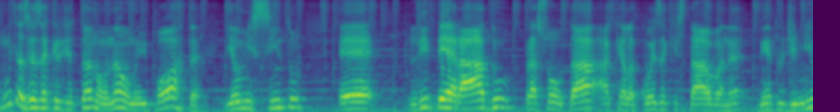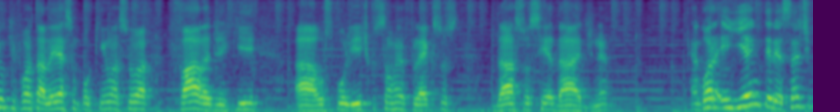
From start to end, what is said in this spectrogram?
muitas vezes acreditando ou não, não importa, e eu me sinto é, liberado para soltar aquela coisa que estava né, dentro de mim, o que fortalece um pouquinho a sua fala de que ah, os políticos são reflexos da sociedade. Né? Agora, e é interessante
